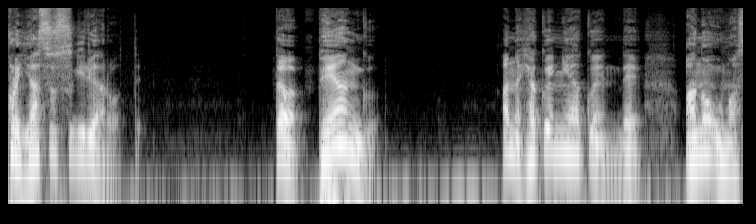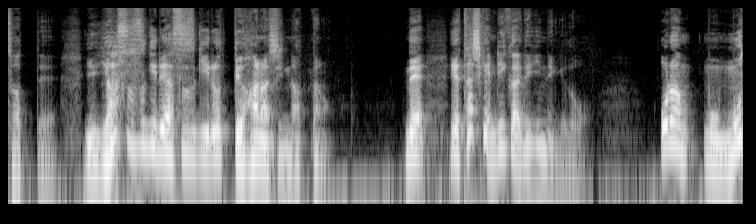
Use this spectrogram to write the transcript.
これ安すぎるやろって。だからペヤング。あんな100円200円であのうまさって。いや安すぎる安すぎるっていう話になったの。でいや確かに理解できんねんけど俺はもうもっ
